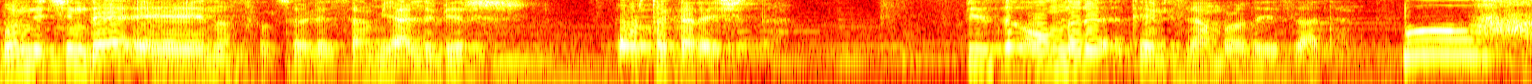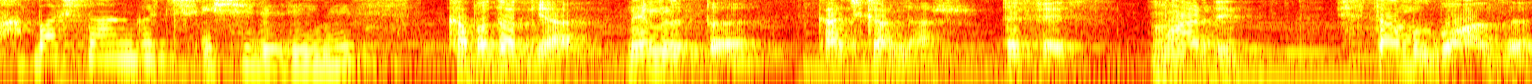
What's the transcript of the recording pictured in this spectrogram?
Bunun için de eee, nasıl söylesem yerli bir ortak arayışında. Biz de onları temsilen buradayız zaten. Bu başlangıç işi dediğiniz Kapadokya, Nemrut Dağı, Kaçkarlar, Efes, Mardin, İstanbul Boğazı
